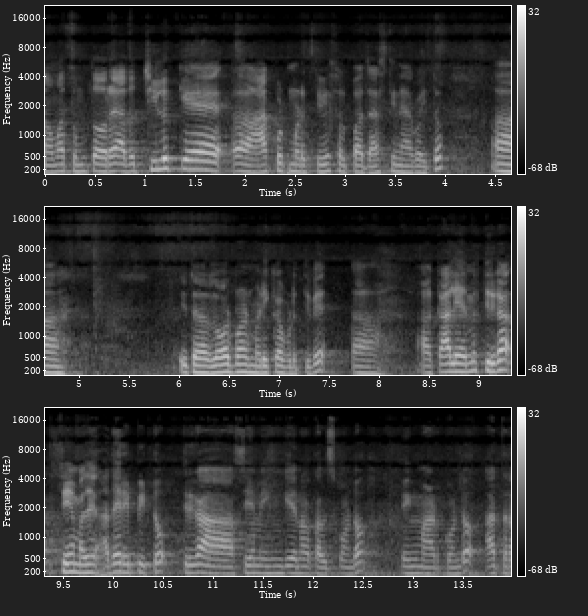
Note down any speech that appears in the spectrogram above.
ನಮ್ಮ ತುಂಬ್ತವ್ರೆ. ಅದು ಚೀಲಕ್ಕೆ ಹಾಕ್ಬಿಟ್ಟು ಮಡಗ್ತೀವಿ. ಸ್ವಲ್ಪ ಜಾಸ್ತಿನೇ ಆಗೋಯ್ತು. ಈ ಥರ ಲೋಡ್ ಮಾಡಿ ಮಡಿಕೊಬಿಡ್ತೀವಿ. ಖಾಲಿ ಆದಮೇಲೆ ತಿರ್ಗಾ ಸೇಮ್ ಅದೇ ಅದೇ ರಿಪೀಟು ತಿರ್ಗಾ ಸೇಮ್ ಹಿಂಗೆ ನಾವು ಕಲಿಸ್ಕೊಂಡು, ಹಿಂಗೆ ಮಾಡಿಕೊಂಡು, ಆ ಥರ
